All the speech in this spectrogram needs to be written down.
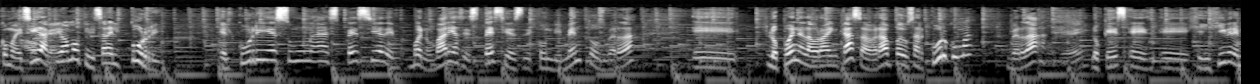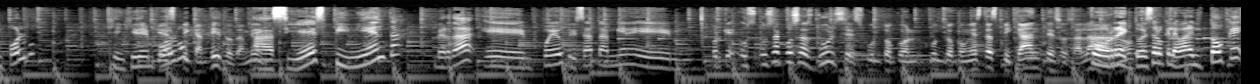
Como decir, aquí vamos a utilizar el curry. El curry es una especie de, bueno, varias especies de condimentos, ¿verdad? Eh, lo pueden elaborar en casa, ¿verdad? Puede usar cúrcuma, ¿verdad? Lo que es eh, jengibre en polvo. Jengibre en Que es polvo. picantito también. Así es, pimienta, ¿verdad? Eh, puede utilizar también... eh, Porque us- usa cosas dulces junto con, junto con estas picantes o saladas. ¿no? correcto, eso es lo que le va el toque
